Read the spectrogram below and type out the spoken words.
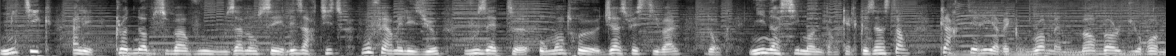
mythique. Allez, Claude Nobs va vous annoncer les artistes, vous fermez les yeux, vous êtes euh, au Montreux Jazz Festival, donc Nina Simone dans quelques instants, Clark Terry avec Roman Marble du Rhum,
